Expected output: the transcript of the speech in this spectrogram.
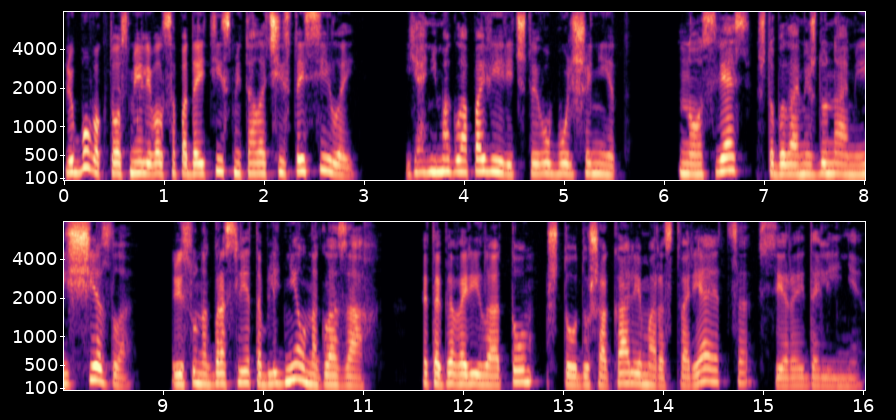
Любого, кто осмеливался подойти, сметала чистой силой. Я не могла поверить, что его больше нет. Но связь, что была между нами, исчезла. Рисунок браслета бледнел на глазах. Это говорило о том, что душа Калима растворяется в серой долине.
